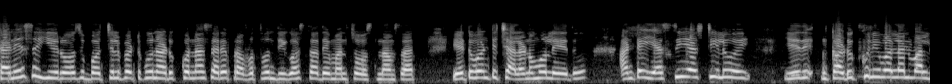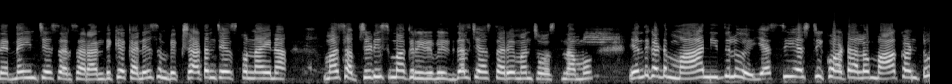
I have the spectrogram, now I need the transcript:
కనీసం ఈ రోజు బొచ్చులు పెట్టుకుని అడుక్కున్నా సరే ప్రభుత్వం దిగొస్తుందేమని చూస్తున్నాం సార్. ఎటువంటి చలనము లేదు. అంటే ఎస్సీ ఎస్టీలు ఏది కడుక్కుని వాళ్ళని వాళ్ళు నిర్ణయించేశారు సార్. అందుకే కనీసం భిక్షాటం చేసుకున్న ఆయన మా సబ్సిడీస్ మాకు విడుదల చేస్తారేమని చూస్తున్నాము. ఎందుకంటే మా నిధులు ఎస్సీ ఎస్టీ కోటాలో మాకంటూ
